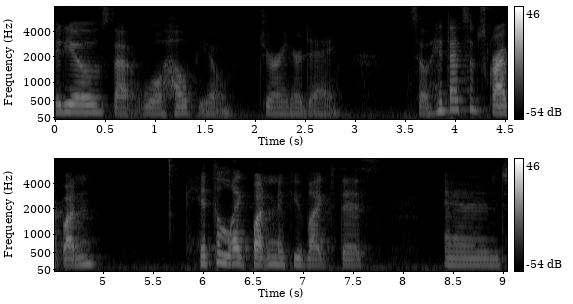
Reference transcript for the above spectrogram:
videos that will help you during your day. So hit that subscribe button, hit the like button if you liked this, and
